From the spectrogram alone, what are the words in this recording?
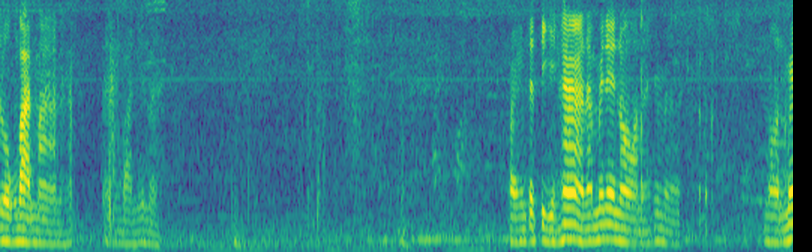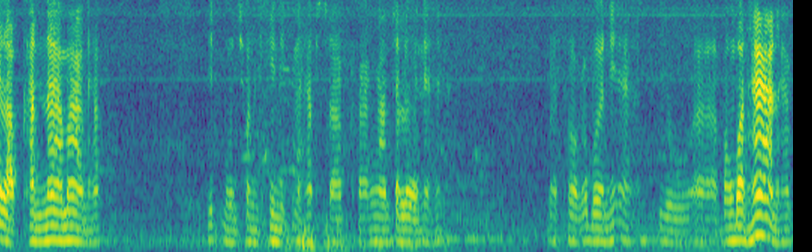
โรงพยาบาลมานะครับไปโรงพยาบาลนี่มาไปตั้งแต่ตีห้านะไม่ได้นอนนะใช่ไหม นอนไม่หลับคันหน้ามากนะครับนิดมวลชนคลินิกนะครับ สาขางามเจริญนะฮะเบอร์โทรก็เบอร์นี้อยู่บางบอนห้านะครับ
